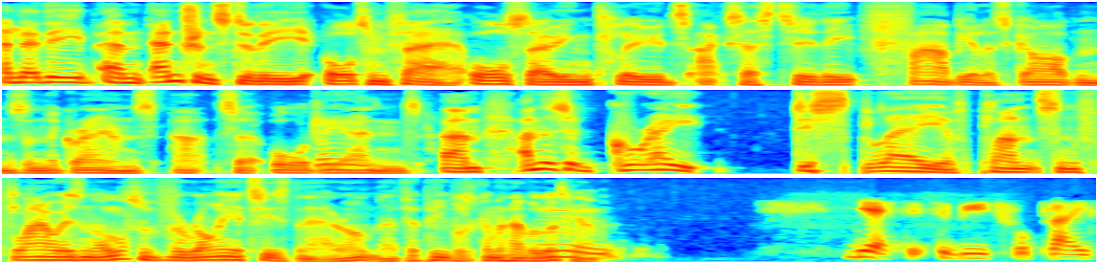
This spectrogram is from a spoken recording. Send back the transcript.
and the um, entrance to the autumn fair also includes access to the fabulous gardens and the grounds at uh, Audley mm. End. Um, and there's a great display of plants and flowers and a lot of varieties there, aren't there, for people to come and have a look mm. at? Yes, it's a beautiful place.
